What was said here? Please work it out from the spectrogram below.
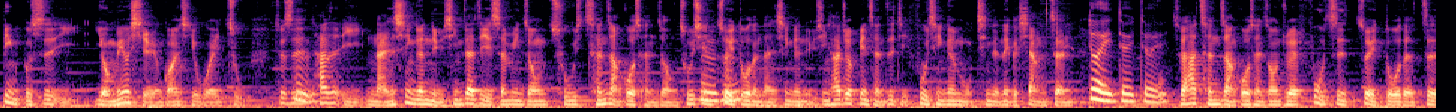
并不是以有没有血缘关系为主，就是他是以男性跟女性在自己生命中出成长过程中出现最多的男性跟女性，他就变成自己父亲跟母亲的那个象征。对对对。所以他成长过程中就会复制最多的这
